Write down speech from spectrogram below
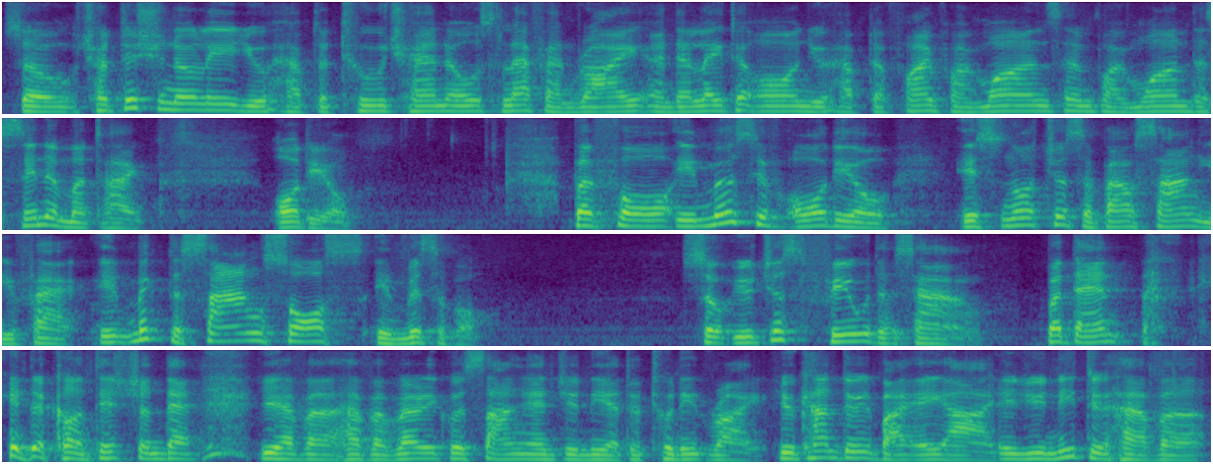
So traditionally, you have the two channels, left and right, and then later on, you have the 5.1, 7.1, the cinema type audio. But for immersive audio, it's not just about sound effect. It makes the sound source invisible. So you just feel the sound. But then, in the condition that you have a, have a very good sound engineer to tune it right, you can't do it by AI. You need to have a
